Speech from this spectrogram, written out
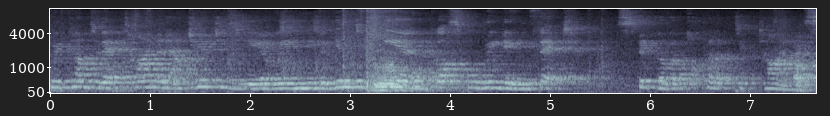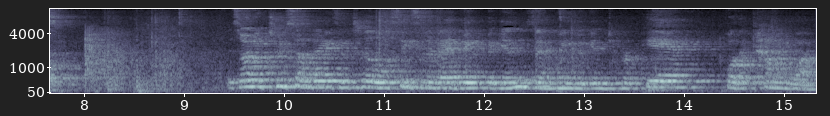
We've come to that time in our church's year when we begin to hear gospel readings that speak of apocalyptic times. It's only two Sundays until the season of Advent begins and we begin to prepare for the coming one.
